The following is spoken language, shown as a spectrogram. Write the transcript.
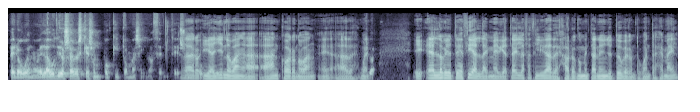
Pero bueno, el audio sabes que es un poquito más inocente. Claro, y allí no van a, Anchor, no van eh, a... Bueno, y es lo que yo te decía, la inmediatez y la facilidad de dejar un comentario en YouTube con tu cuenta Gmail.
